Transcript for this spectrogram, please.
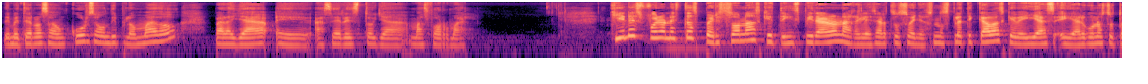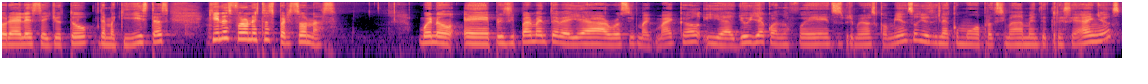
de, meternos a un curso, a un diplomado, para ya eh, hacer esto ya más formal. ¿Quiénes fueron estas personas que te inspiraron a realizar tus sueños? Nos platicabas que veías eh, algunos tutoriales de YouTube de maquillistas. ¿Quiénes fueron estas personas? Bueno, eh, principalmente veía a Rosie McMichael y a Yuya cuando fue en sus primeros comienzos. Yo tenía como aproximadamente 13 años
